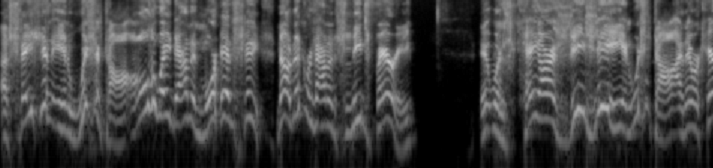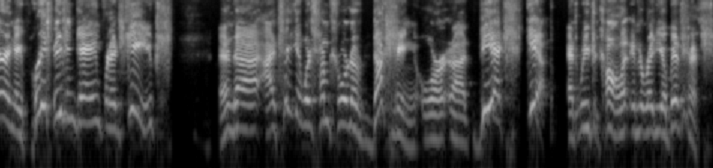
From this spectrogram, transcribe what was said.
a station in Wichita all the way down in Morehead City. No, this was down in Sneads Ferry. It was KRZZ in Wichita, and they were carrying a preseason game for the Chiefs. And uh, I think it was some sort of ducking or uh, DX skip, as we used to call it in the radio business.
